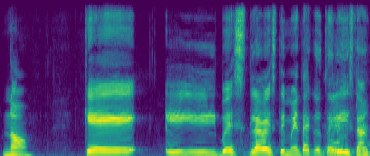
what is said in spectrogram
No, que la vestimenta que utilizan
